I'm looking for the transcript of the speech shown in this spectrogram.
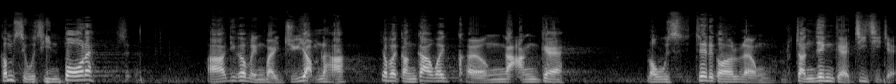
咁邵善波呢，啊，依家榮為主任啦嚇，一位更加一位強硬嘅路，即係呢個梁振英嘅支持者。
